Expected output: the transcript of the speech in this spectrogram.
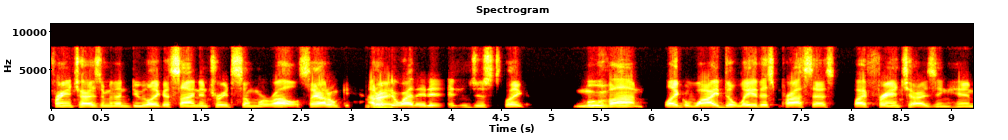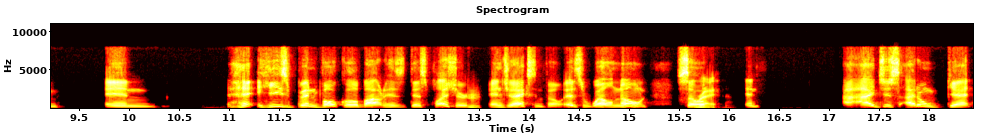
franchise him and then do like a sign and trade somewhere else. Like I don't I don't Right. get why they didn't just like move on. Like why delay this process by franchising him and he- he's been vocal about his displeasure Mm. in Jacksonville. It's well known. So right. I, I just I don't get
